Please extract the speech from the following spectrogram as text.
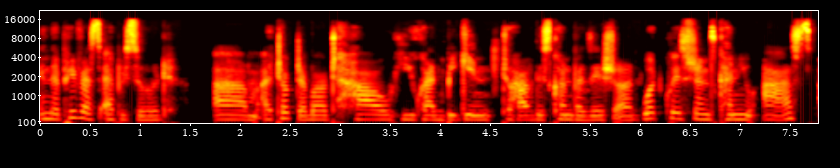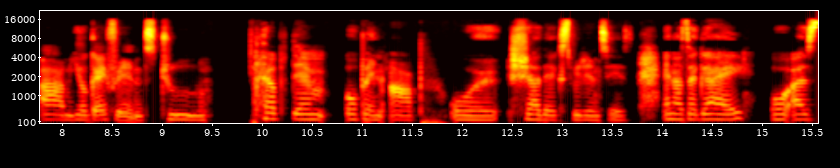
in the previous episode, um, I talked about how you can begin to have this conversation. What questions can you ask um, your guy friends to help them open up or share their experiences? And as a guy, or as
